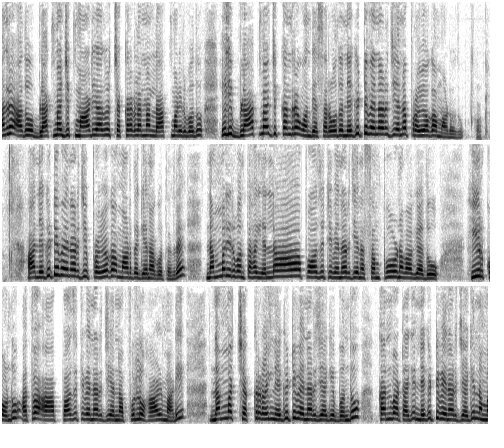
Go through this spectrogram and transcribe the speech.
ಅಂದರೆ ಅದು ಬ್ಲ್ಯಾಕ್ ಮ್ಯಾಜಿಕ್ ಮಾಡಿ ಆದರೂ ಚಕ್ರಗಳನ್ನು ಲಾಕ್ ಮಾಡಿರ್ಬೋದು. ಇಲ್ಲಿ ಬ್ಲ್ಯಾಕ್ ಮ್ಯಾಜಿಕ್ ಅಂದರೆ ಒಂದೇ ಸರ್ ಒಂದು ನೆಗೆಟಿವ್ ಎನರ್ಜಿಯನ್ನು ಪ್ರಯೋಗ ಮಾಡೋದು. ಆ ನೆಗೆಟಿವ್ ಎನರ್ಜಿ ಪ್ರಯೋಗ ಮಾಡಿದಾಗ ಏನಾಗುತ್ತೆ ಅಂದರೆ ನಮ್ಮಲ್ಲಿರುವಂತಹ ಎಲ್ಲ ಪಾಸಿಟಿವ್ ಎನರ್ಜಿಯನ್ನು ಸಂಪೂರ್ಣವಾಗಿ ಅದು ಹೀರ್ಕೊಂಡು ಅಥವಾ ಆ ಪಾಸಿಟಿವ್ ಎನರ್ಜಿಯನ್ನು ಫುಲ್ಲು ಹಾಳು ಮಾಡಿ ನಮ್ಮ ಚಕ್ರಗಳಲ್ಲಿ ನೆಗೆಟಿವ್ ಎನರ್ಜಿಯಾಗಿ ಬಂದು ಕನ್ವರ್ಟ್ ಆಗಿ ನೆಗೆಟಿವ್ ಎನರ್ಜಿಯಾಗಿ ನಮ್ಮ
